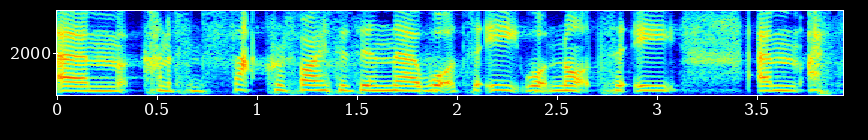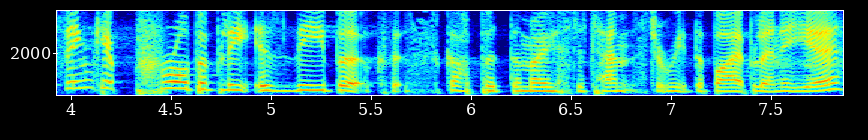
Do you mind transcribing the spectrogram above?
um, kind of some sacrifices in there, what to eat, what not to eat. Um, I think it probably is the book that scuppered the most attempts to read the Bible in a year.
